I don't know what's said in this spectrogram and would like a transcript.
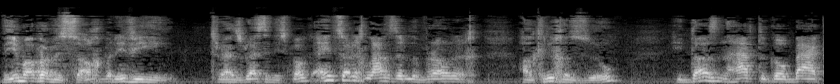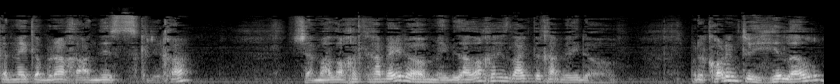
The avar v'soch, but if he transgressed and he spoke, ein tzarich lachzer levronich al kricha zu, he doesn't have to go back and make a bracha on this kricha. Shema alocha maybe the alocha is like the chabedov. But according to Hillel,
